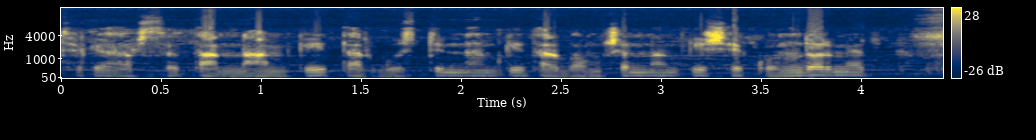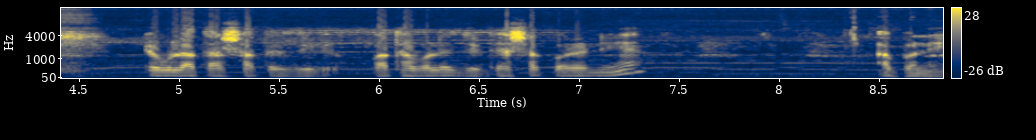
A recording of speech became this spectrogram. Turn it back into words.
থেকে আসছে, তার নাম কি, তার গোষ্ঠীর নাম কি, তার বংশের নাম কি, সে কোন ধর্মের? এগুলা তার সাথে কথা বলে জিজ্ঞাসা করে নিয়ে আপনি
